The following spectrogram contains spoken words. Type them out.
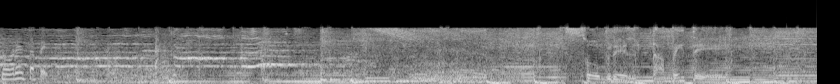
sobre el tapete. Sobre el tapete.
